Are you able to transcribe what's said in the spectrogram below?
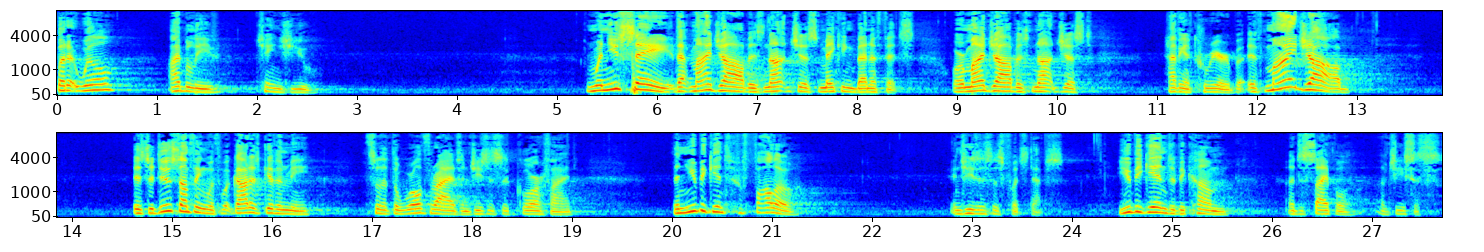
but it will, I believe, change you. When you say that my job is not just making benefits, or my job is not just having a career, but if my job is to do something with what God has given me so that the world thrives and Jesus is glorified, then you begin to follow in Jesus' footsteps. You begin to become a disciple of Jesus.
